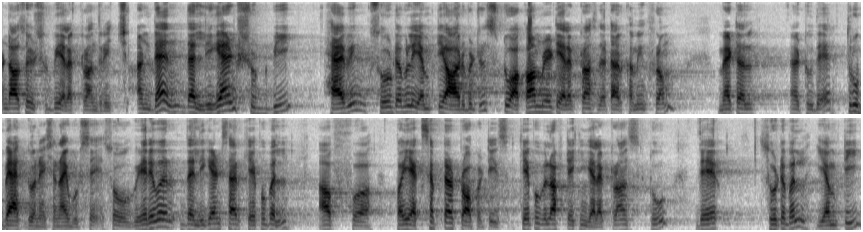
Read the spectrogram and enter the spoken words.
and also it should be electron rich and then the ligand should be having suitably empty orbitals to accommodate electrons that are coming from metal uh, to there through back donation I would say. So, wherever the ligands are capable of uh, pi acceptor properties capable of taking electrons to their suitable empty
